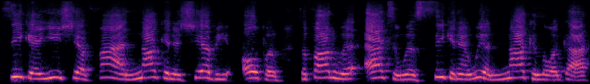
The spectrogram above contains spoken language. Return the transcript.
seek and ye shall find, knock and it shall be open. So, Father, we're asking, we're seeking, and we're knocking, Lord God,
